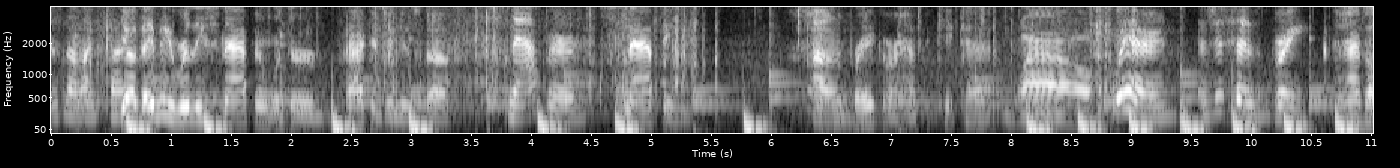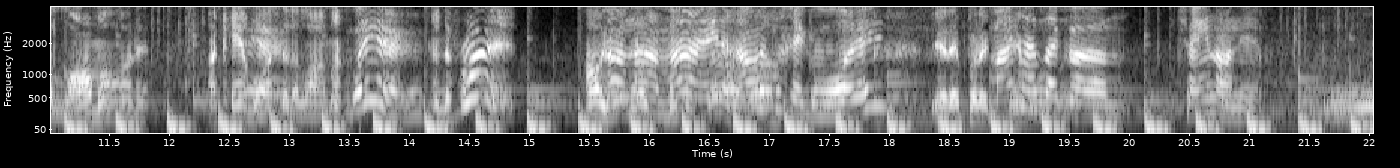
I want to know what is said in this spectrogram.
It's not like plastic. Yo, they be really snapping with their packaging and stuff. snapper. Snapping. Have a Um, break or have a Kit Kat? Wow. where? It just says break. It has a llama on it. A camel. I Where? said a llama. Where? In the front. Oh, Oh, yours has not mine. stuff. I was Oh. like, what? yeah, they put a Mine has like a chain on it. it. Ooh.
